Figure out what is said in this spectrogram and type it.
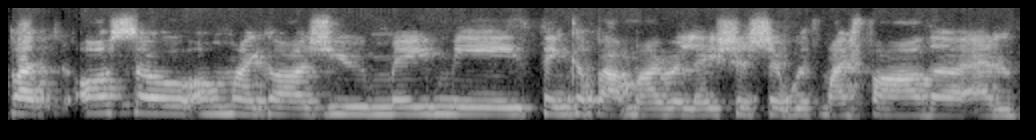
but also, oh my gosh, you made me think about my relationship with my father, and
